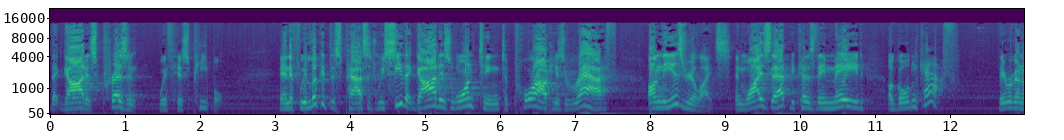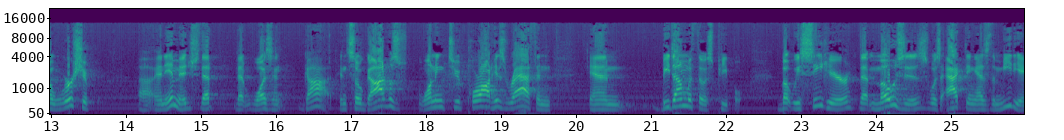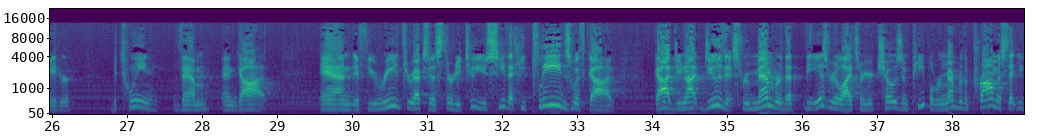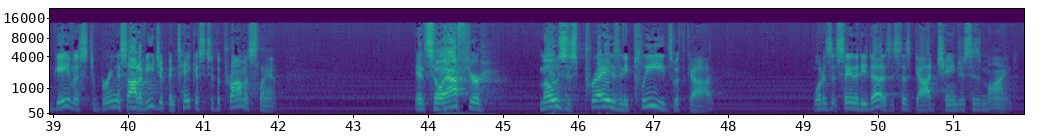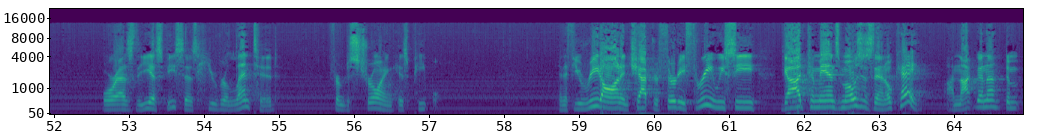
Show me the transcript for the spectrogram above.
that God is present with his people. And if we look at this passage, we see that God is wanting to pour out his wrath on the Israelites. And why is that? Because they made a golden calf. They were going to worship uh, an image that, that wasn't God. And so God was wanting to pour out his wrath and, and be done with those people. But we see here that Moses was acting as the mediator between them and God. And if you read through Exodus 32, you see that he pleads with God God, do not do this. Remember that the Israelites are your chosen people. Remember the promise that you gave us to bring us out of Egypt and take us to the promised land. And so after Moses prays and he pleads with God, what does it say that he does? It says God changes his mind. Or as the ESV says, he relented from destroying his people. And if you read on in chapter 33, we see God commands Moses then, okay, I'm not going to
